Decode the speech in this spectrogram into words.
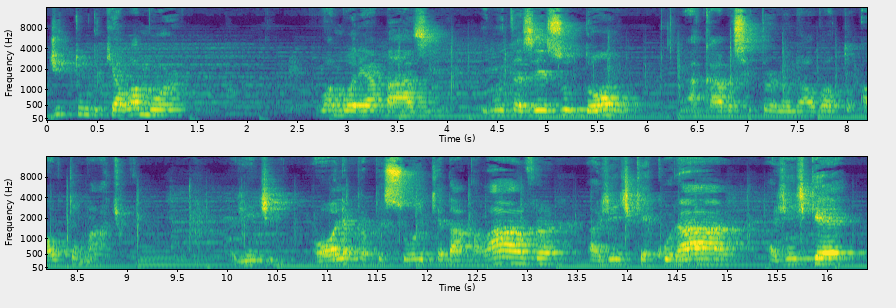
de tudo, que é o amor. O amor é a base e muitas vezes o dom acaba se tornando algo auto, automático. A gente olha para a pessoa e quer dar a palavra, a gente quer curar, a gente quer.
